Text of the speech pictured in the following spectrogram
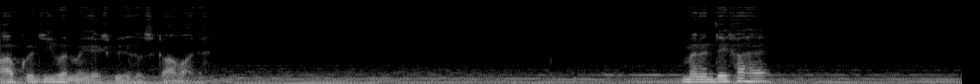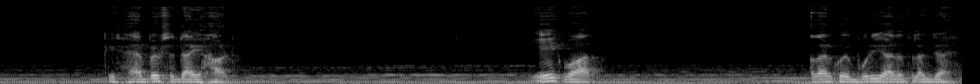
आपके जीवन में ये एक्सपीरियंसेस काम आ जाए। मैंने देखा है कि हैबिट्स डाई हार्ड एक बार अगर कोई बुरी आदत लग जाए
